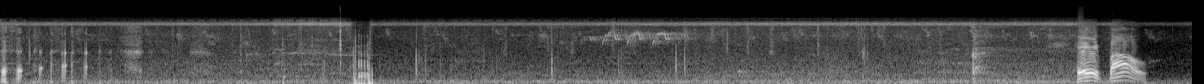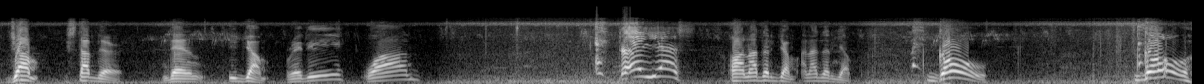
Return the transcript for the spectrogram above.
hey, Pau, jump. Stop there. Then you jump. Ready? One. Ah, yes. Oh, another jump. Another jump. Go. Go.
